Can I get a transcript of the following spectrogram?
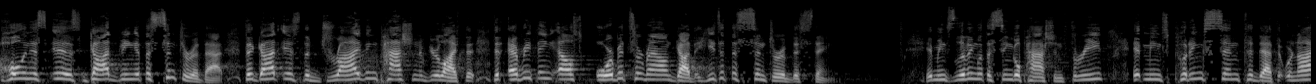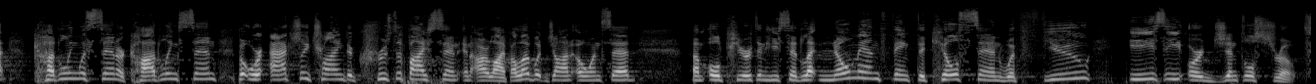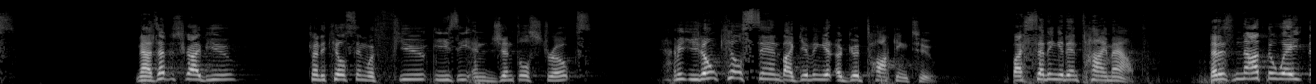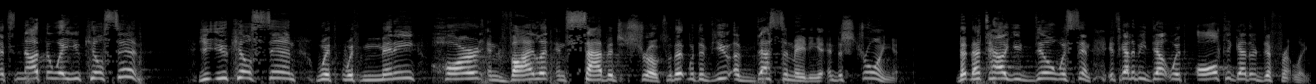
holiness is God being at the center of that. That God is the driving passion of your life, that, that everything else orbits around God, that He's at the center of this thing. It means living with a single passion. Three, it means putting sin to death. That we're not cuddling with sin or coddling sin, but we're actually trying to crucify sin in our life. I love what John Owen said, um, old Puritan. He said, Let no man think to kill sin with few, easy, or gentle strokes. Now, does that describe you? Trying to kill sin with few, easy, and gentle strokes? I mean, you don't kill sin by giving it a good talking to, by setting it in timeout. That is not the way, that's not the way you kill sin. You, you kill sin with, with many hard and violent and savage strokes, with, it, with the view of decimating it and destroying it. That, that's how you deal with sin. It's got to be dealt with altogether differently.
